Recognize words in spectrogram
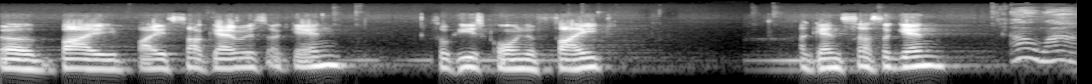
uh, by by Sargeras again. So he's going to fight against us again. Oh wow.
